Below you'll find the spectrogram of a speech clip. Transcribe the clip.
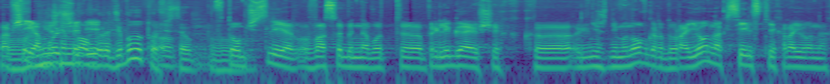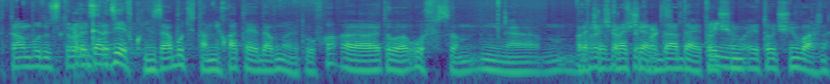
Вообще в я Нижнем больше Новгороде будут офисы? В том числе, в особенно вот э, прилегающих к э, Нижнему Новгороду районах, сельских районах, там будут Про строиться... Гордеевку не забудьте, там не хватает давно этого, фа- э, этого офиса врача. Врача врача. Да, да, это очень, это очень важно.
